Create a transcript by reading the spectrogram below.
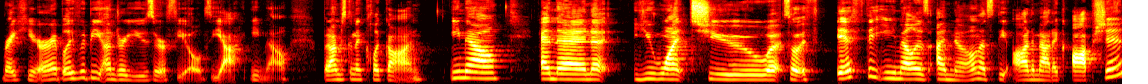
right here. I believe would be under user fields. Yeah, email. But I'm just going to click on email and then you want to so if if the email is unknown, that's the automatic option.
